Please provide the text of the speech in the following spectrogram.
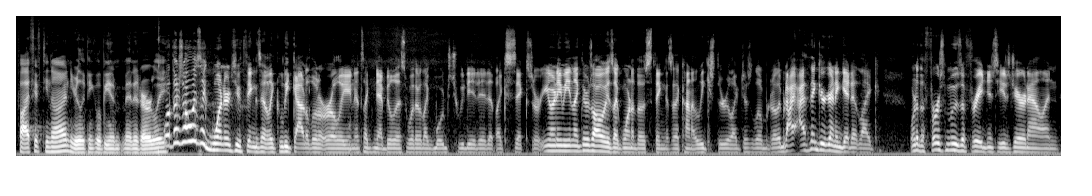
Five fifty nine. You really think it'll be a minute early? Well, there's always like one or two things that like leak out a little early, and it's like nebulous whether like Woj tweeted it at like six or you know what I mean. Like there's always like one of those things that kind of leaks through like just a little bit early. But I, I think you're gonna get it like one of the first moves of free agency is Jarrett Allen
